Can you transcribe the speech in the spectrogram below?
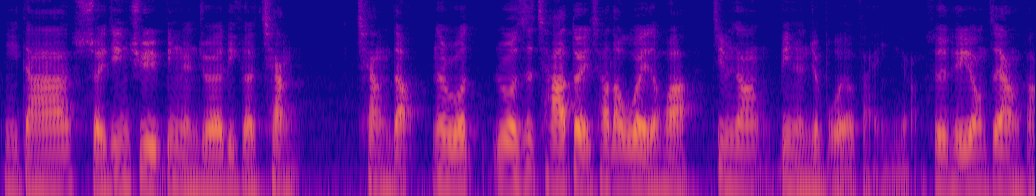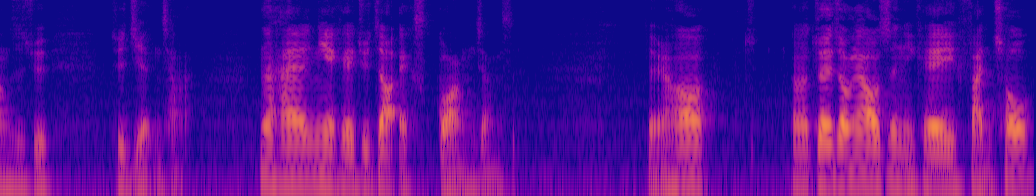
你打水进去，病人就会立刻呛呛到。那如果如果是插对插到胃的话，基本上病人就不会有反应这样。所以可以用这样的方式去去检查。那还有你也可以去照 X 光这样子。对，然后。呃，最重要的是你可以反抽，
